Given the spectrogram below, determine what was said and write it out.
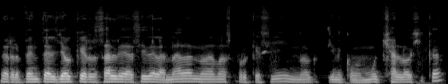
de repente el Joker sale así de la nada, nada más porque sí, no tiene como mucha lógica.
